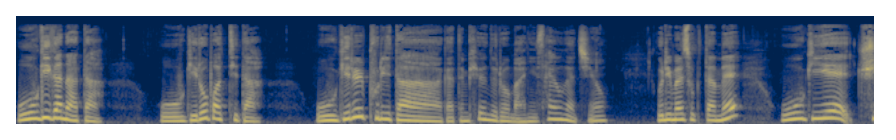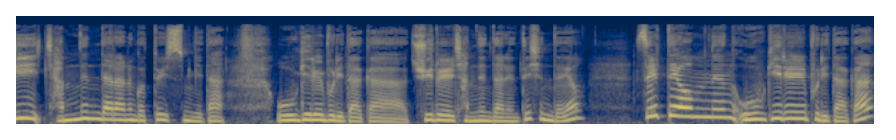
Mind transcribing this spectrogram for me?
오기가 나다, 오기로 버티다, 오기를 부리다 같은 표현으로 많이 사용하지요. 우리말 속담에 오기에 쥐 잡는다라는 것도 있습니다. 오기를 부리다가 쥐를 잡는다는 뜻인데요. 쓸데없는 오기를 부리다가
